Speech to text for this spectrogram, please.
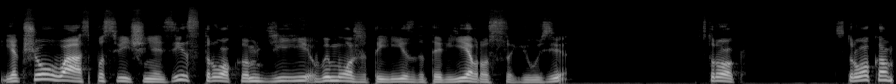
Якщо у вас посвідчення зі строком дії, ви можете їздити в Євросоюзі. Строк строком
